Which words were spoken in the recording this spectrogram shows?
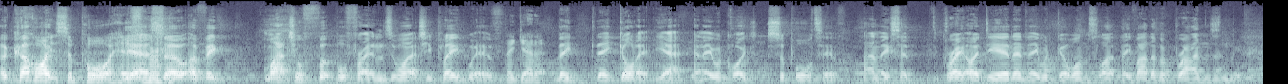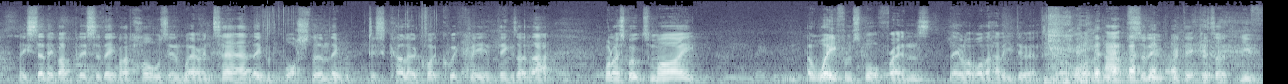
a couple, quite supportive? yeah. So I think my actual football friends who I actually played with, they get it. they they got it, yeah, and they were quite supportive, and they said great idea. And then they would go on to like they've had other brands, and they said they've had blister, they've had holes in wear and tear. They would wash them, they would discolor quite quickly, and things like that. When I spoke to my away from sport friends, they were like, "What the hell are you doing? Like, what an absolute ridiculous!" You've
